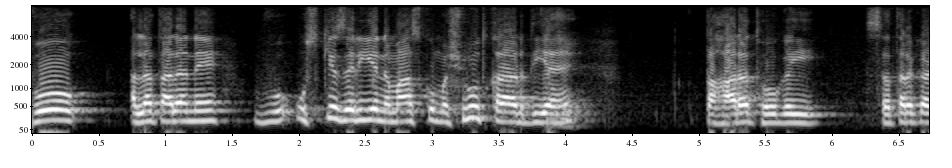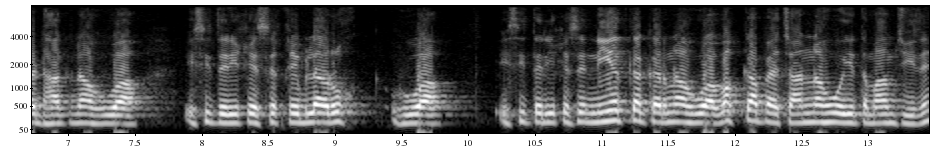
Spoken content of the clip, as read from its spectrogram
وہ اللہ تعالیٰ نے وہ اس کے ذریعے نماز کو مشروط قرار دیا ہے۔ طہارت ہو گئی سطر کا ڈھانکنا ہوا اسی طریقے سے قبلہ رخ ہوا اسی طریقے سے نیت کا کرنا ہوا وقت کا پہچاننا ہوا یہ تمام چیزیں۔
